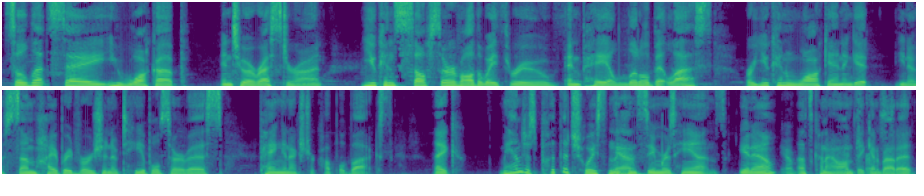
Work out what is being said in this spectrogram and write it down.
So let's say you walk up into a restaurant, you can self serve all the way through and pay a little bit less, or you can walk in and get, you know, some hybrid version of table service paying an extra couple bucks. Like, man, just put the choice in the Yeah. consumer's hands, you know? Yep. That's kind of how I'm thinking about it.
